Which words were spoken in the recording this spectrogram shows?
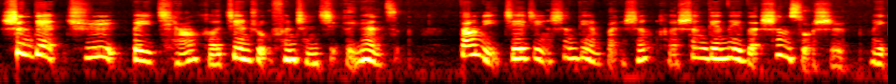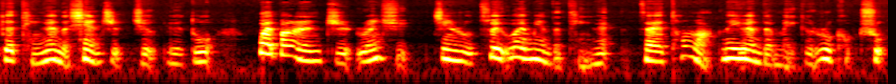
圣殿区域被墙和建筑分成几个院子。当你接近圣殿本身和圣殿内的圣所时，每个庭院的限制就越多。外邦人只允许进入最外面的庭院，在通往内院的每个入口处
